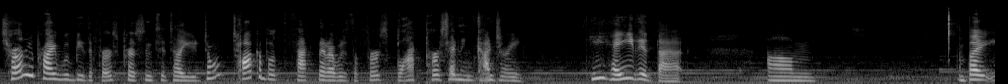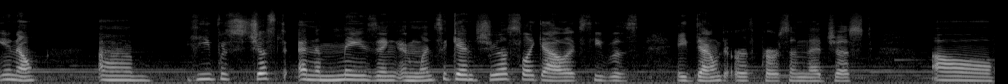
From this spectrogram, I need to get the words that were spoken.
Charley Pride would be the first person to tell you, don't talk about the fact that I was the first black person in country. He hated that. Um, but, you know, um, he was just an amazing, and once again, just like Alex, he was a down to earth person that just, oh,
